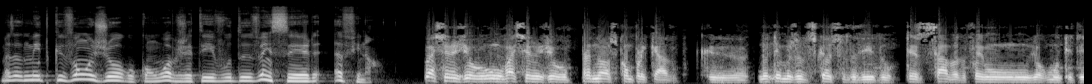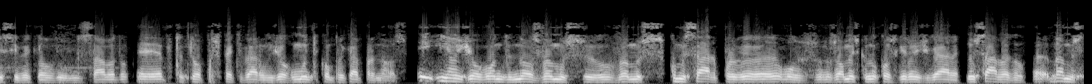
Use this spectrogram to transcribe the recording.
mas admite que vão a jogo com o objetivo de vencer a final. Vai ser um jogo, vai ser um jogo para nós complicado, porque não temos o descanso devido. Desde sábado foi um jogo muito intensivo aquele de sábado, é, portanto estou a perspectivar um jogo muito complicado para nós. E, e é um jogo onde nós vamos, vamos começar por uh, os, os, homens que não conseguiram jogar no sábado, uh, vamos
